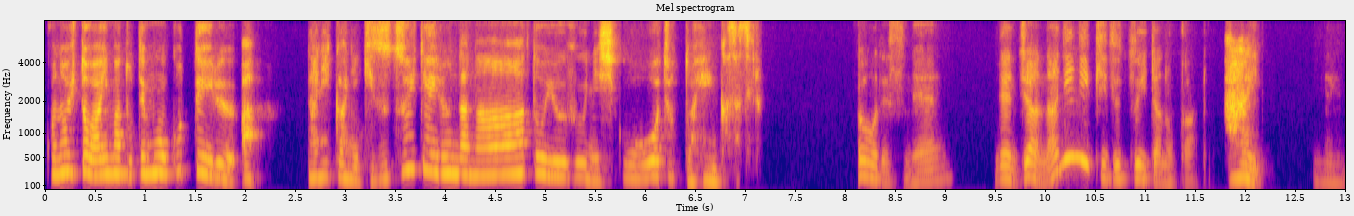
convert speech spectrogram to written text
この人は今とても怒っている。あ、何かに傷ついているんだなというふうに思考をちょっと変化させる。そうですね。で、じゃあ何に傷ついたのかと。はい。ね、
